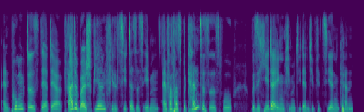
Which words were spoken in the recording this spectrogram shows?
ein Punkt ist, der, der gerade bei Spielen viel zieht, dass es eben einfach was Bekanntes ist, wo, wo sich jeder irgendwie mit identifizieren kann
